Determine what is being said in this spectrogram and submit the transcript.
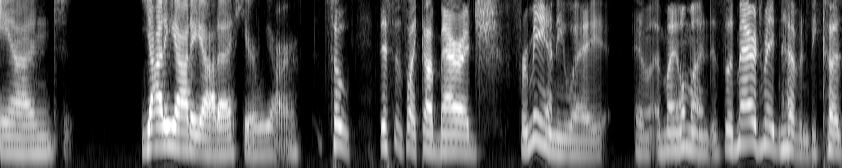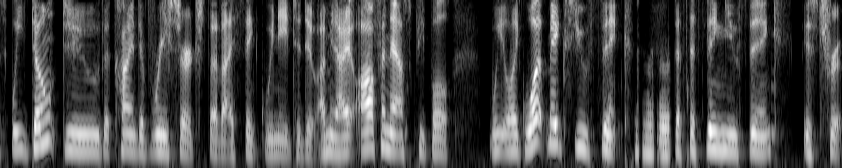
and yada yada yada here we are so this is like a marriage for me anyway in my own mind it's a marriage made in heaven because we don't do the kind of research that I think we need to do. I mean, I often ask people, we like, what makes you think mm-hmm. that the thing you think is true?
